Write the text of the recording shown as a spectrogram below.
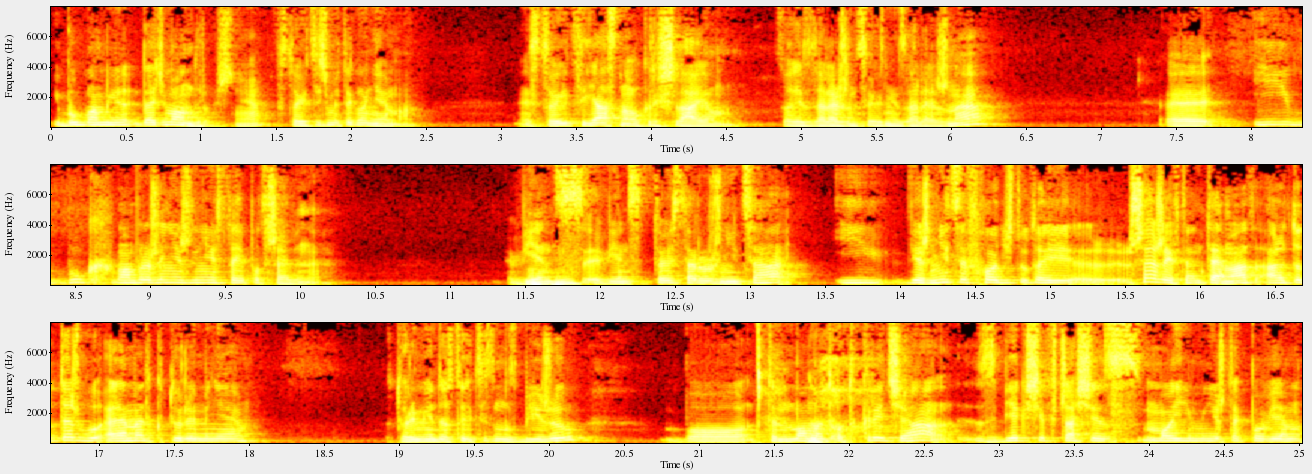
i Bóg ma mi dać mądrość, nie? W stoicyzmie tego nie ma. Stoicy jasno określają, co jest zależne, co jest niezależne e, i Bóg, mam wrażenie, że nie jest tutaj potrzebny. Więc, mhm. więc to jest ta różnica. I wiesz, nie chcę wchodzić tutaj szerzej w ten temat, ale to też był element, który mnie, który mnie do stoicyzmu zbliżył, bo ten moment no. odkrycia zbiegł się w czasie z moimi, że tak powiem,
